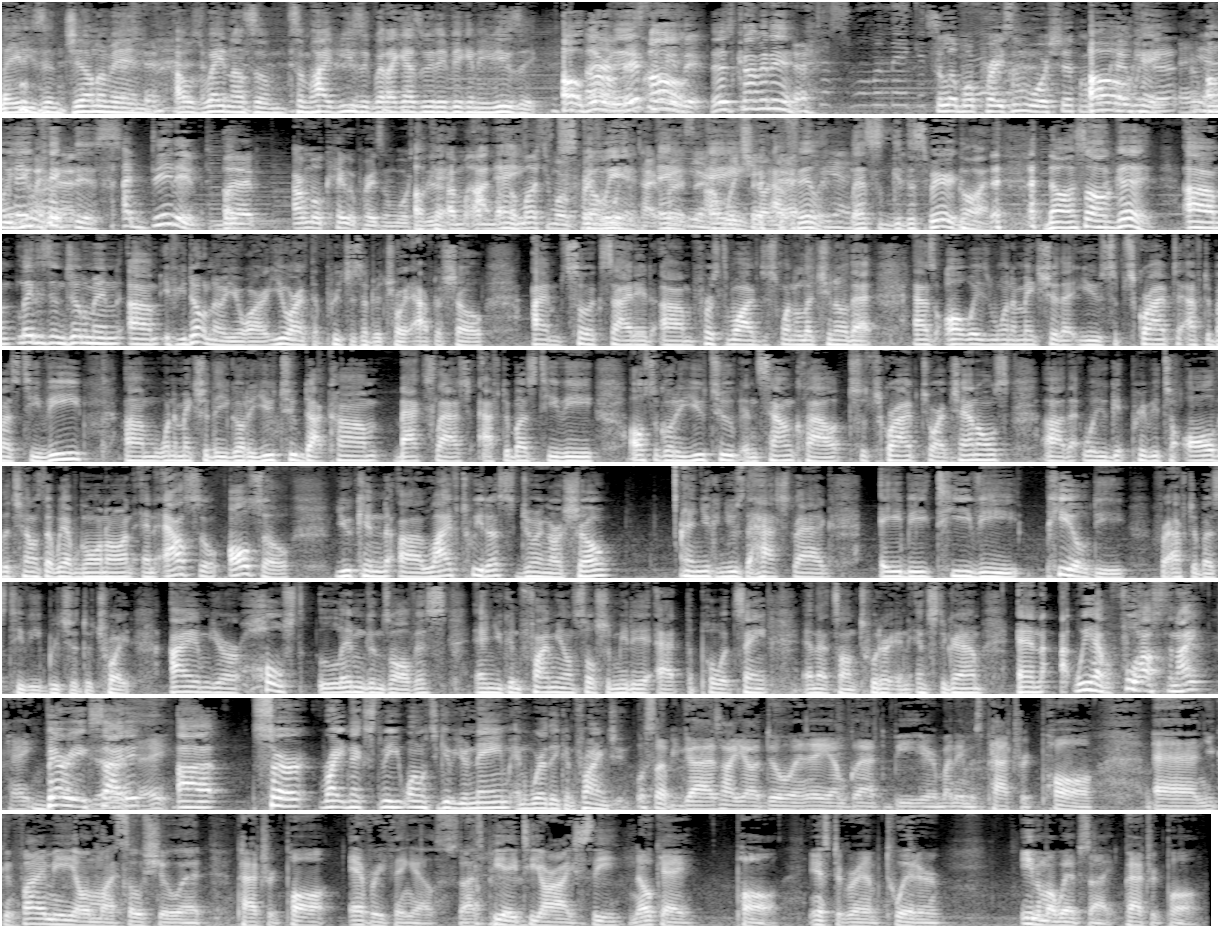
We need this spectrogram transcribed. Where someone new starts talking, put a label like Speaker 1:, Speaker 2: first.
Speaker 1: Ladies and gentlemen, I was waiting on some some hype music, but I guess we didn't pick any music. Oh, there
Speaker 2: Oh,
Speaker 1: it is. Oh,
Speaker 2: music.
Speaker 1: it's coming in.
Speaker 2: It's a little more praise and worship. I'm
Speaker 1: Oh,
Speaker 2: okay,
Speaker 1: okay.
Speaker 2: with that.
Speaker 1: Oh, you picked this.
Speaker 2: I didn't, but I'm okay with praise and worship.
Speaker 1: Okay,
Speaker 2: I'm, I'm,
Speaker 1: hey,
Speaker 2: I'm much more
Speaker 1: let's
Speaker 2: praise and worship
Speaker 1: in.
Speaker 2: type
Speaker 1: Hey,
Speaker 2: person.
Speaker 1: hey,
Speaker 2: I'm with you on
Speaker 1: I
Speaker 2: that.
Speaker 1: feel it.
Speaker 3: Yes.
Speaker 1: Let's get the spirit going. no, it's all good. Um, ladies and gentlemen, um, if you don't know, you are you are at the Preachers of Detroit After Show. I'm so excited. Um, first of all, I just want to let you know that, as always, we want to make sure that you subscribe to AfterBuzz TV. Um, we want to make sure that you go to YouTube.com backslash AfterBuzz TV. Also, go to YouTube and SoundCloud. Subscribe to our channels. Uh, that way, you get privy to all the channels that we have going on. And also, also, you can uh, live tweet us during our show. And you can use the hashtag ABTVPOD for AfterBuzz TV Preachers of Detroit. I am your host, Lim Gonzalez, and you can find me on social media at The Poet Saint, and that's on Twitter and Instagram. And we have a full house tonight.
Speaker 4: Hey.
Speaker 1: Very excited.
Speaker 4: Hey.
Speaker 1: Uh, sir, right next to me, why don't you give your name and where they can find you?
Speaker 4: What's up, you guys? How y'all doing? Hey, I'm glad to be here. My name is Patrick Paul, and you can find me on my social at Patrick Paul. Everything else. So that's P A T R I C, no K, Paul. Instagram, Twitter, even my website, Patrick Paul.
